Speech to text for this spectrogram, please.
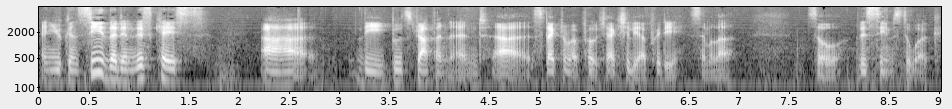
And you can see that in this case, uh, the Bootstrap and, and uh, Spectrum approach actually are pretty similar. So this seems to work.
